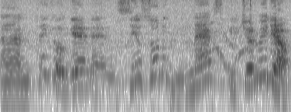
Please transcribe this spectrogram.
And thank you again and see you soon in the next future video.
